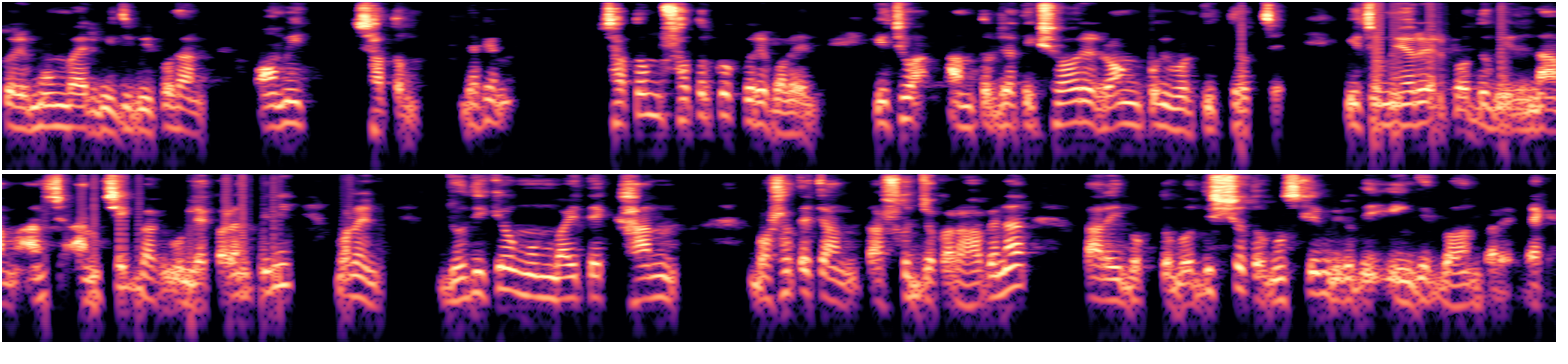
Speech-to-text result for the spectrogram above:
করে মুম্বাইয়ের বিজেপি প্রধান অমিত সাতম দেখেন সাতম সতর্ক করে বলেন, কিছু আন্তর্জাতিক শহরের রং পরিবর্তিত হচ্ছে। কিছু মেয়রের পদবীর নাম আংশ- আংশিকভাবে উল্লেখ করেন। তিনি বলেন, যদি কেউ মুম্বাইতে খান বসাতে চান, তা সহ্য করা হবে না। তার এই বক্তব্য দৃশ্যত মুসলিম বিরোধী ইঙ্গিত বহন করে। দেখেন,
